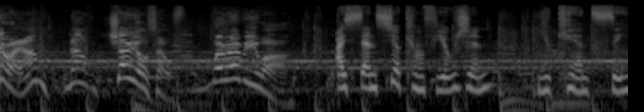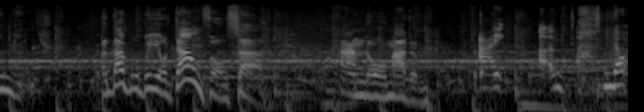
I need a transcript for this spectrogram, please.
Here I am. Now show yourself, wherever you are. I sense your confusion. You can't see me. And that will be your downfall, sir. And or madam. I. Um, no,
